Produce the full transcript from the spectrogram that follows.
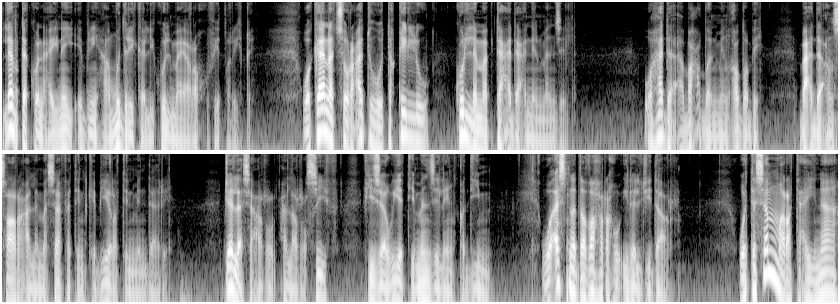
لم تكن عيني ابنها مدركة لكل ما يراه في طريقه. وكانت سرعته تقل كلما ابتعد عن المنزل. وهدأ بعضا من غضبه بعد أن صار على مسافة كبيرة من داره. جلس على الرصيف في زاوية منزل قديم. وأسند ظهره إلى الجدار وتسمرت عيناه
